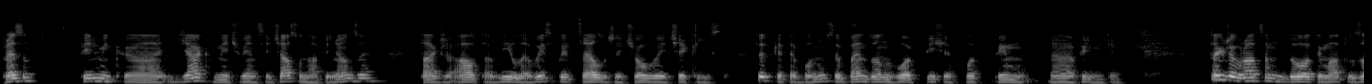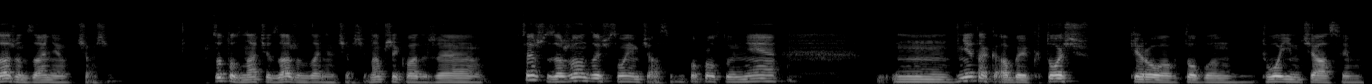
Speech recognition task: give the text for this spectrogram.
prezent, filmik, e, jak mieć więcej czasu na pieniądze, także auto, wille, wyspy, cel życiowy, checklist. Wszystkie te bonusy będą w opisie pod tym e, filmikiem. Także wracam do tematu zarządzania w czasie. Co to znaczy zarządzanie w czasie? Na przykład, że chcesz zarządzać swoim czasem. Po prostu nie, mm, nie tak, aby ktoś kierował tobą, twoim czasem,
